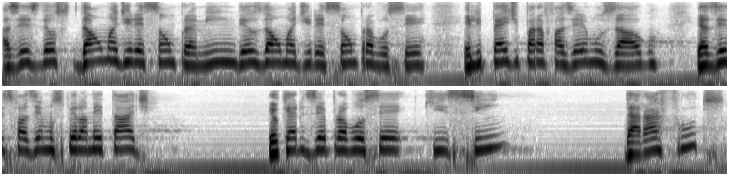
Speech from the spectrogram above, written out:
Às vezes Deus dá uma direção para mim, Deus dá uma direção para você, Ele pede para fazermos algo, e às vezes fazemos pela metade. Eu quero dizer para você que sim, dará frutos.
